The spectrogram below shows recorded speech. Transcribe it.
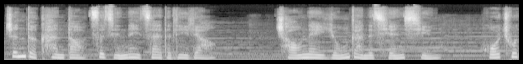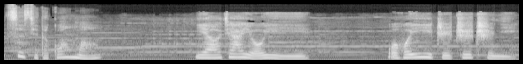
真的看到自己内在的力量，朝内勇敢的前行，活出自己的光芒。你要加油，依依，我会一直支持你。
